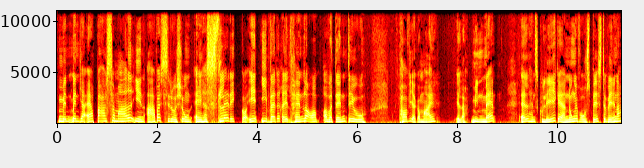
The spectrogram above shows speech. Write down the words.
Men, men jeg er bare så meget i en arbejdssituation, at jeg slet ikke går ind i, hvad det reelt handler om, og hvordan det jo påvirker mig, eller min mand, alle hans kollegaer, nogle af vores bedste venner.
